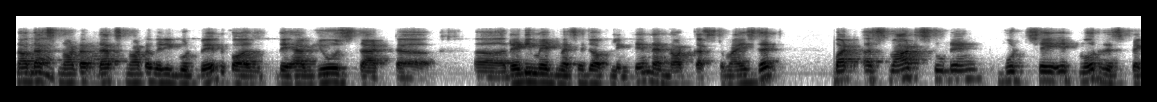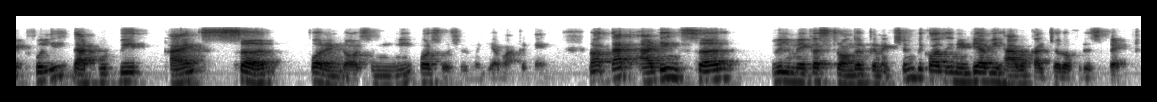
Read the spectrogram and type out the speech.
now that's not a that's not a very good way because they have used that uh, uh, ready-made message of linkedin and not customized it but a smart student would say it more respectfully that would be thanks sir for endorsing me for social media marketing now, that adding sir will make a stronger connection because in India we have a culture of respect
